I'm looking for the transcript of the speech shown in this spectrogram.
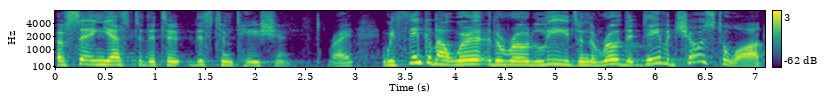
of saying yes to, the, this temptation? Right? We think about where the road leads, and the road that David chose to walk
